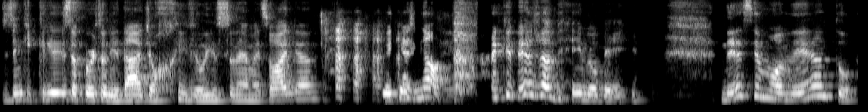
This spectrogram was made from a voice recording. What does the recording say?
Dizem que crise e oportunidade, é horrível isso, né? Mas olha. Não, é que veja bem, meu bem. Nesse momento,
